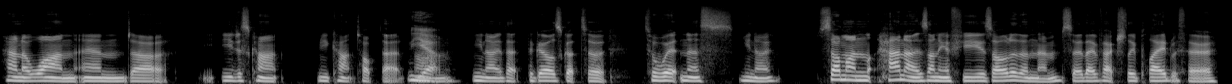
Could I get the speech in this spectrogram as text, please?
Hannah won. And uh, you just can't, you can't top that. Yeah. Um, you know, that the girls got to, to witness, you know, someone, Hannah is only a few years older than them. So they've actually played with her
